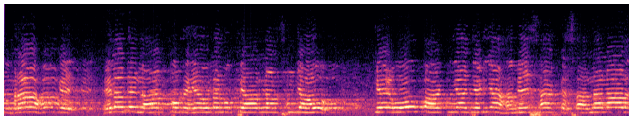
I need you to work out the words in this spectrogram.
ਗੁੰਮਰਾਹ ਹੋ ਹੋਣਗੇ, ਇਹਨਾਂ ਦੇ ਨਾਲ ਤੁਰ ਰਹੇ ਉਹਨਾਂ ਨੂੰ ਪਿਆਰ ਨਾਲ ਸਮਝਾਓ ਕਿ ਉਹ ਪਾਰਟੀਆਂ ਜਿਹੜੀਆਂ ਹਮੇਸ਼ਾ ਕਿਸਾਨਾਂ ਨਾਲ,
